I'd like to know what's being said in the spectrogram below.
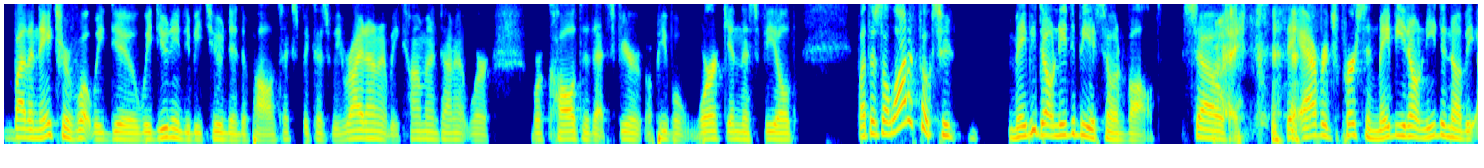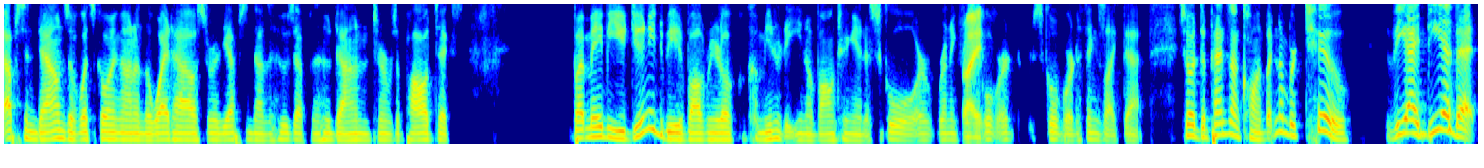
by the nature of what we do, we do need to be tuned into politics because we write on it, we comment on it, we're we're called to that sphere or people work in this field. But there's a lot of folks who maybe don't need to be so involved. So right. the average person, maybe you don't need to know the ups and downs of what's going on in the White House or the ups and downs of who's up and who down in terms of politics. But maybe you do need to be involved in your local community, you know, volunteering at a school or running for right. school board, school board or things like that. So it depends on calling. But number two, the idea that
